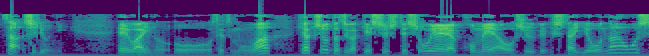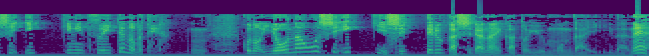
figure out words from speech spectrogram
さあ、資料に。えー、Y の説問は、百姓たちが結集して庄屋や米屋を襲撃した世直し一揆について述べている。うん、この世直し一揆知ってるか知らないかという問題だね。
